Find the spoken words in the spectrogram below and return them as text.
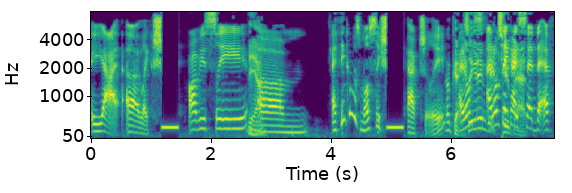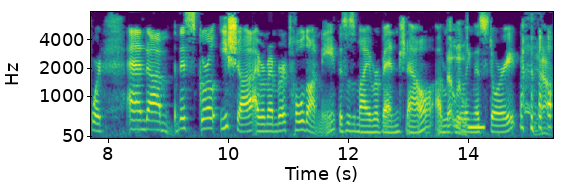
Yeah, uh, like sh- obviously. Yeah. Um, I think it was mostly sh- actually. Okay, I don't, so you didn't I don't too think I said the F word. And um, this girl, Isha, I remember, told on me. This is my revenge now. I'm That little- revealing this story. Yeah.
